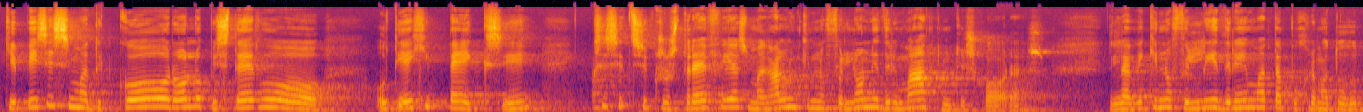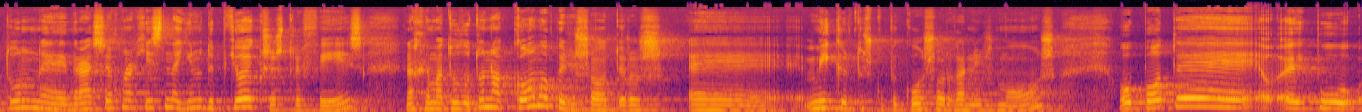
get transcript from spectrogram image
Και επίσης σημαντικό ρόλο πιστεύω ότι έχει παίξει η της εξωστρέφειας μεγάλων κοινοφιλών ιδρυμάτων της χώρας. Δηλαδή, κοινοφιλή ιδρύματα που χρηματοδοτούν ε, δράσεις έχουν αρχίσει να γίνονται πιο εξωστρεφείς, να χρηματοδοτούν ακόμα περισσότερους ε, μη κερδοσκοπικούς οργανισμούς, οπότε ε, που,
